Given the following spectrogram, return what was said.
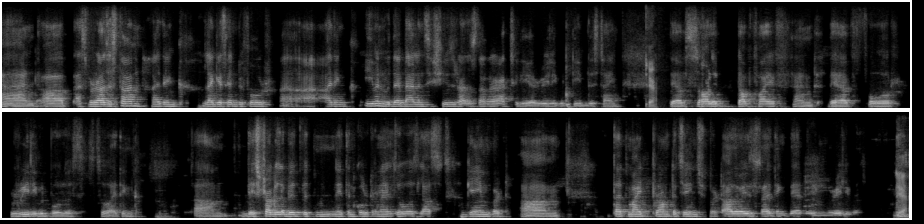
And uh, as for Rajasthan, I think, like I said before, uh, I think even with their balance issues, Rajasthan are actually a really good team this time. Yeah, they have solid top five, and they have four really good bowlers. So I think um, they struggled a bit with Nathan Coulter-Nile's overs last game, but um, that might prompt a change. But otherwise, I think they are doing really well. Yeah,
